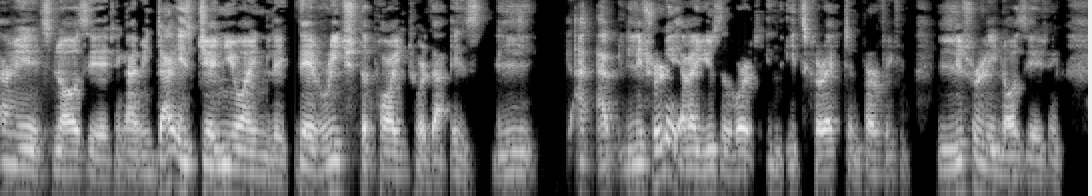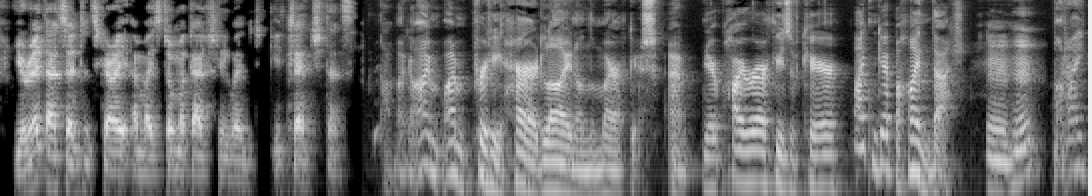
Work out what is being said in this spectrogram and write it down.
I mean, it's nauseating. I mean, that is genuinely, they've reached the point where that is I, I, literally, and I use the word, it's correct and perfect, literally nauseating. You read that sentence, Gary, and my stomach actually went, it clenched. That's. I'm, I'm pretty hard line on the market and your hierarchies of care. I can get behind that. Mm-hmm. But I,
